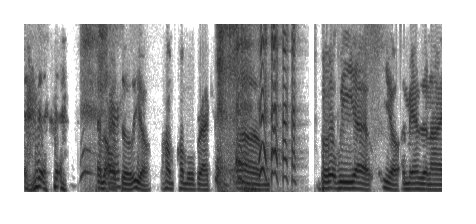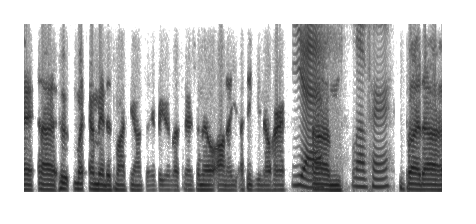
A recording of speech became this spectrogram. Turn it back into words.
and Sure. also, you know, hum- humble brag. Um, but we, uh, you know, Amanda and I, uh, who my, Amanda's my fiance for your listeners. I know Anna. I think you know her. yes, um, love her. But uh,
